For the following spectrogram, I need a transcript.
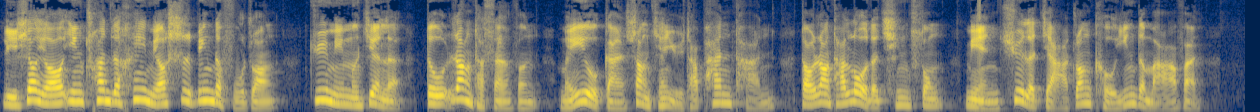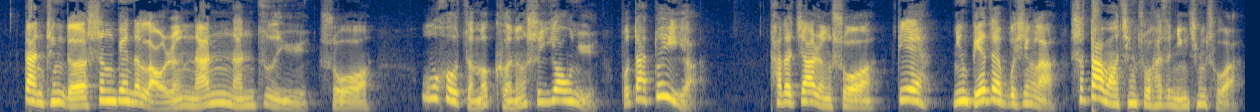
李逍遥因穿着黑苗士兵的服装，居民们见了都让他三分，没有敢上前与他攀谈，倒让他落得轻松，免去了假装口音的麻烦。但听得身边的老人喃喃自语，说：“屋后怎么可能是妖女？不大对呀。”他的家人说：“爹。”您别再不信了，是大王清楚还是您清楚啊？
